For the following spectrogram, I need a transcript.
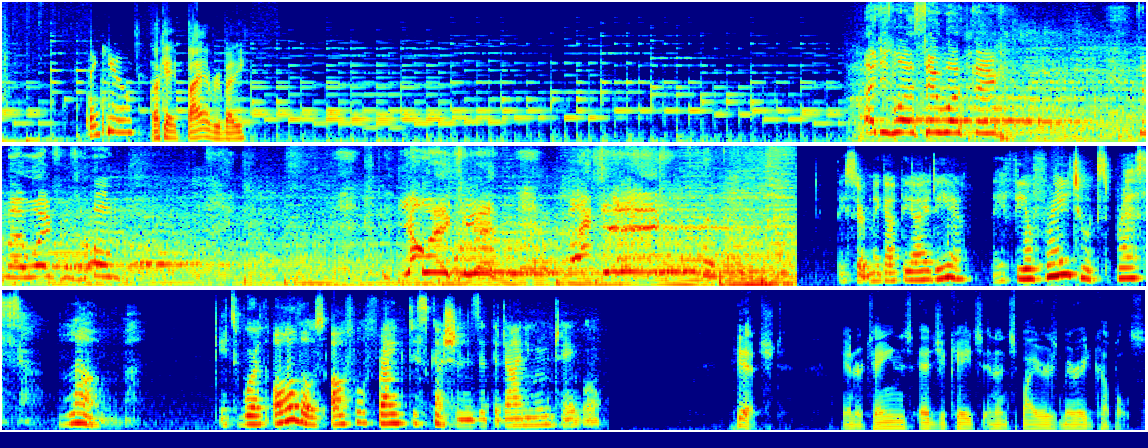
Thank you. Okay, bye, everybody. I just want to say one thing to my wife who's home. Yo, Adrian! I did it! They certainly got the idea. They feel free to express love. It's worth all those awful frank discussions at the dining room table. Hitched entertains, educates, and inspires married couples.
